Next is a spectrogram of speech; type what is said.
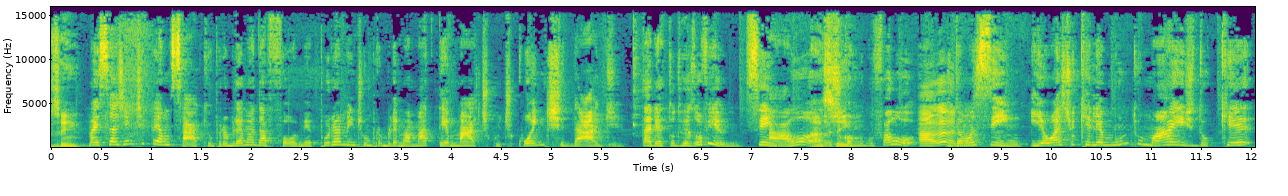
Sim. Mas se a gente pensar que o problema da fome é puramente um problema matemático de quantidade, estaria tudo resolvido. Sim. Há anos, Ah, sim. como o Gu falou. Há anos. Então, assim, e eu acho que ele é muito mais do que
